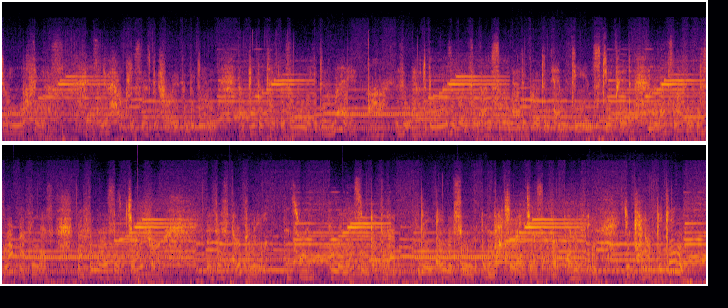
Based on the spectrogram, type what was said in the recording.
Your nothingness and your helplessness before you can begin. And people take this in a negative way. Uh-huh. They think they have to be miserable and think I'm so inadequate and empty and stupid. And that's nothing. It's not nothingness. Nothingness is joyful. It's this opening. That's right. And unless you get to that, being able to evacuate yourself of everything, you cannot begin.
